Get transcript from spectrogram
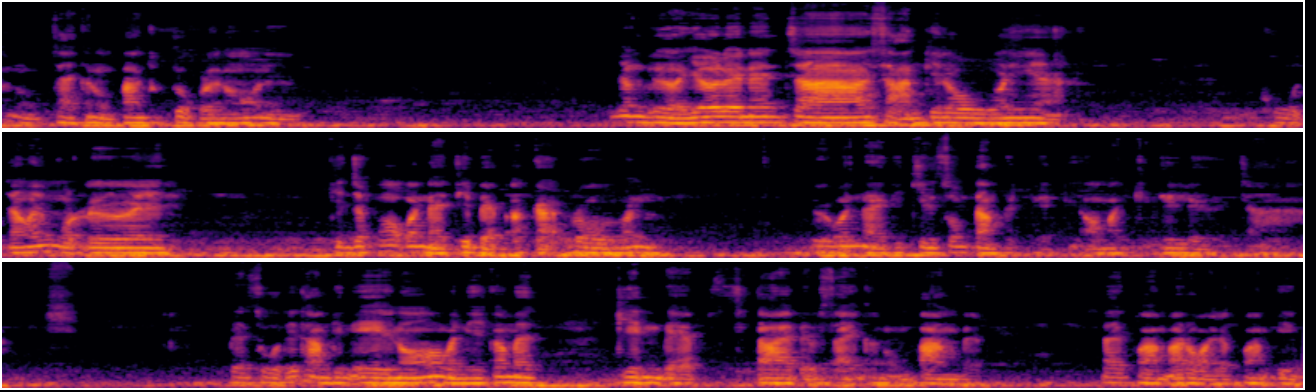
ขนมใส่ขนมปังจุกๆเลยเนาะนี่ยังเหลือเยอะเลยนะจ้าสามกิโลเนี่ยขูดยังไม่หมดเลย กินเฉพาะวันไหนที่แบบอากาศร้อนหรือวันไหนที่กินส้มตำเผ็ดๆนี่เอามากินได้เลยจ้า เป็นสูตรที่ทำกินเองเนาะวันนี้ก็มากินแบบสไตล์แบบใส่ขนมปังแบบได้ความอร่อยและความอิ่ม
